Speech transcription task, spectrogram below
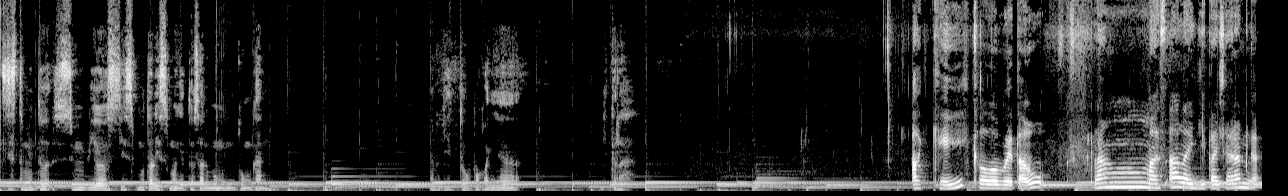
Sistem itu simbiosis mutualisme gitu saling menguntungkan. Ya pokoknya okay, kalau boleh tahu sekarang Mas A lagi pacaran nggak?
